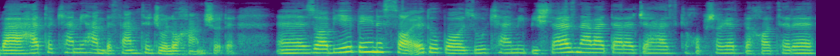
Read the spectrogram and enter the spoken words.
و حتی کمی هم به سمت جلو خم شده. زاویه بین ساعد و بازو کمی بیشتر از 90 درجه هست که خب شاید به خاطر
